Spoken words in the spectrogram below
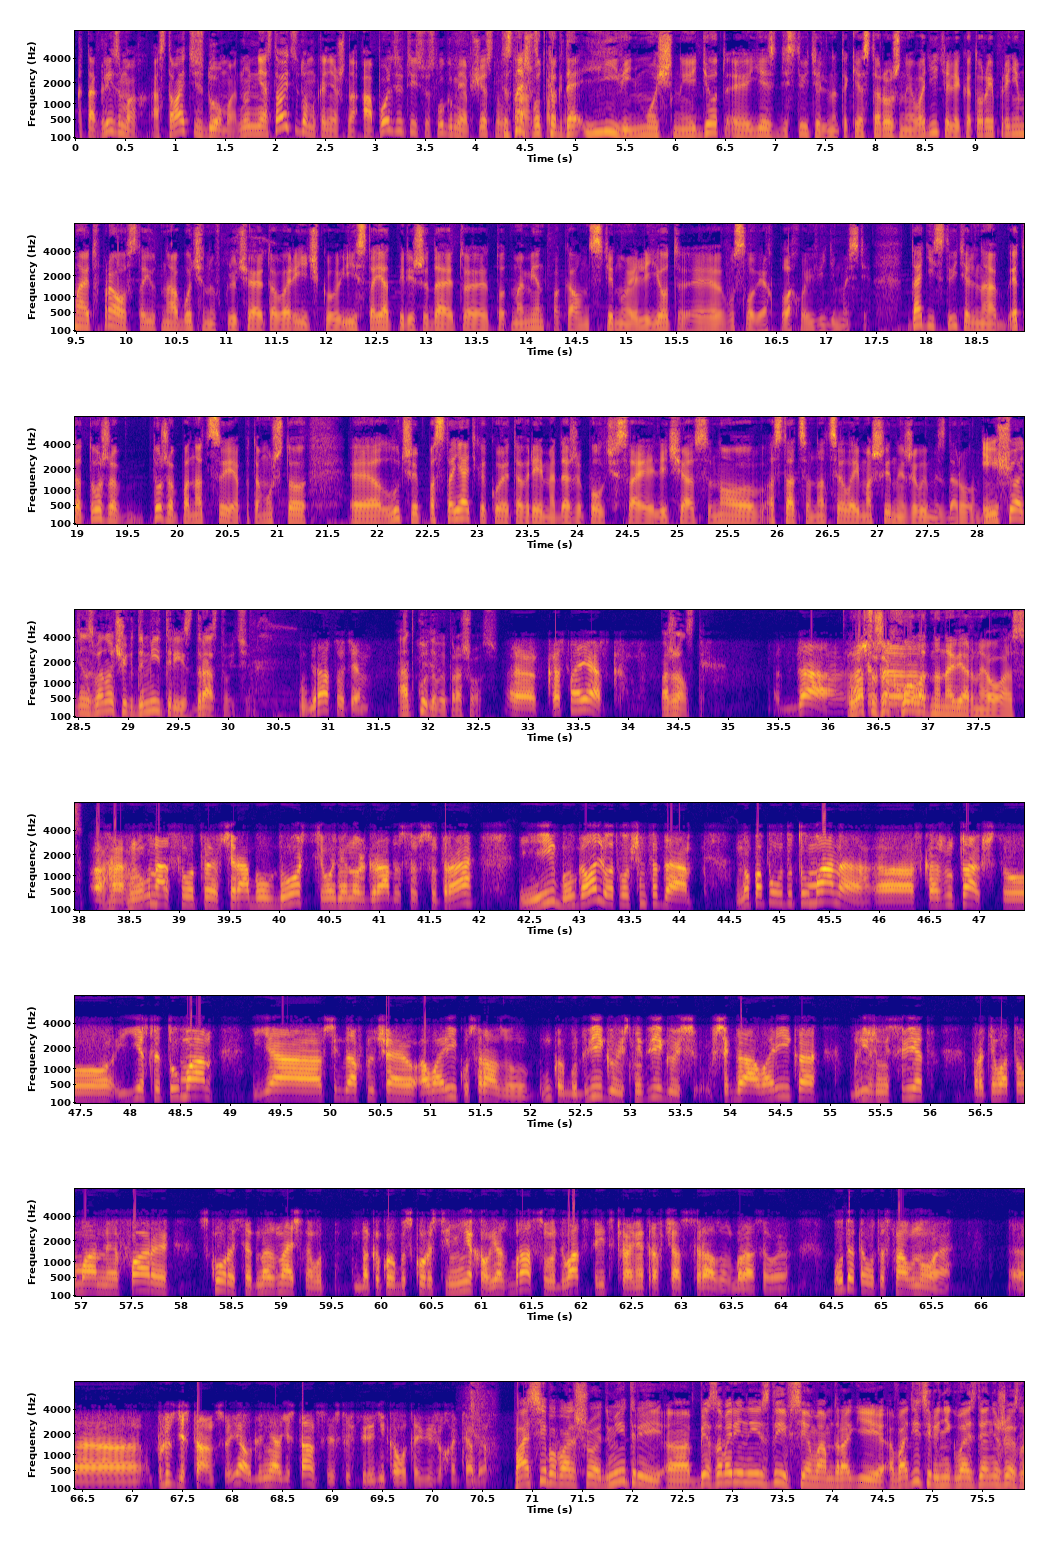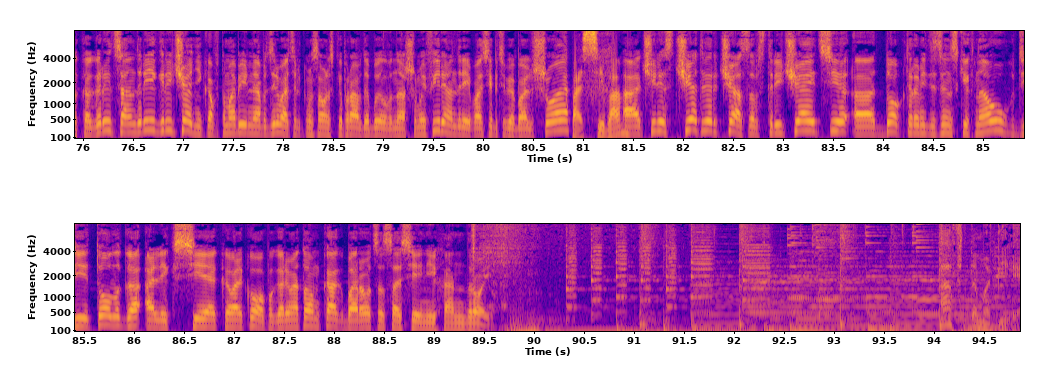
катаклизмах оставайтесь дома. Ну, не оставайтесь дома, конечно, а пользуйтесь услугами общественного Ты знаешь, транспорта. вот когда ливень мощный идет, э, есть действительно такие осторожные водители, которые принимают вправо, встают на обочину, включают аварийку и стоят, пережидают э, тот момент, пока он стеной льет э, в условиях плохой видимости. Да, действительно, это тоже, тоже панацея, потому что э, лучше постоять какое-то время, даже полчаса или час, но остаться на целой машине живым и здоровым. И еще один звоночек. Дмитрий здравствуйте. Здравствуйте. Откуда вы, прошу вас? Э, Красноярск. Пожалуйста. Да. У вас уже э, холодно, наверное, у вас. Ага, ну у нас вот э, вчера был дождь, сегодня 0 градусов с утра, и был гололед, в общем-то, да. Но по поводу тумана э, скажу так, что если туман, я всегда включаю аварийку сразу, ну, как бы двигаюсь, не двигаюсь, всегда аварийка, ближний свет, противотуманные фары, скорость однозначно, вот на какой бы скорости ни ехал, я сбрасываю 20-30 км в час сразу сбрасываю. Вот это вот основное. Э, плюс дистанцию. Я удлиняю дистанцию, если впереди кого-то вижу хотя бы. Спасибо большое, Дмитрий. Э, без аварийной езды всем вам, дорогие водители, ни гвоздя, ни жезла. Как говорится, Андрей Гречаник, автомобильный обозреватель «Комсомольской правды» был в нашем эфире. Андрей, спасибо тебе большое. Спасибо. А через четверть часа встречайте э, доктора медицинских наук, диетолога Алексея Ковалькова. Поговорим о том, как бороться с осенней хандрой. Автомобили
